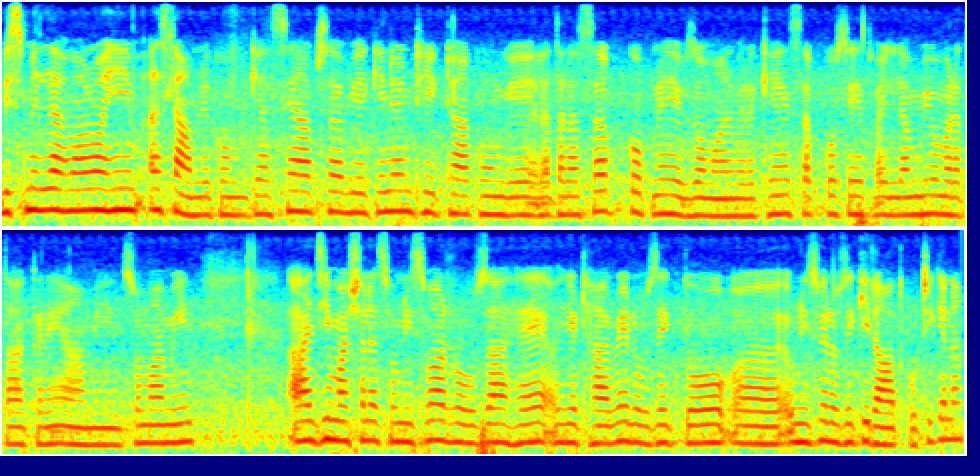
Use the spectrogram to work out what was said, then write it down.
بسم اللہ الرحمن الرحیم۔ السلام علیکم۔ کیسے ہیں آپ سب؟ یقیناً ٹھیک ٹھاک ہوں گے۔ اللہ تعالیٰ سب کو اپنے حفظ و امان میں رکھیں، سب کو صحت والی لمبی عمر عطا کریں۔ آمین۔ سم آمین۔ آج ہی ماشاء اللہ سے انیسواں روزہ ہے اور یہ اٹھارہویں روزے تو انیسویں روزے کی رات کو، ٹھیک ہے نا؟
